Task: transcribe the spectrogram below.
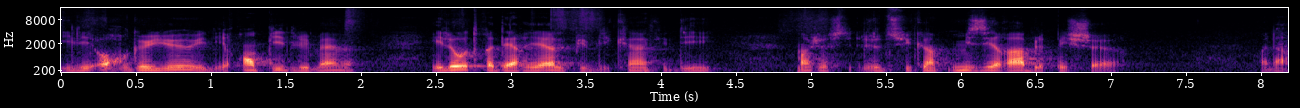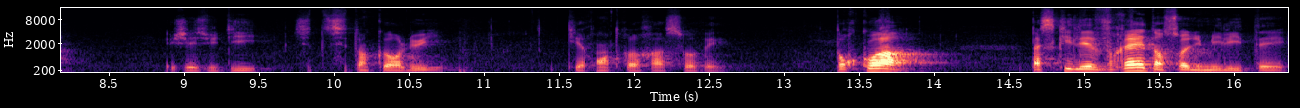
Il, est orgueilleux, il est rempli de lui-même. Et l'autre derrière, le publicain, qui dit Moi, je, ne suis qu'un misérable pécheur. Voilà. Et Jésus dit C'est encore lui qui rentrera sauvé. Pourquoi? Parce qu'il est vrai dans son humilité.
